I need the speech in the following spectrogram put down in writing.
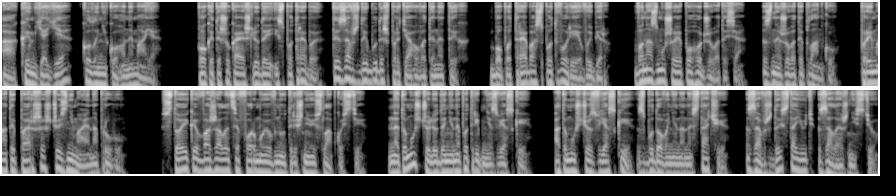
а ким я є, коли нікого немає. Поки ти шукаєш людей із потреби, ти завжди будеш притягувати не тих, бо потреба спотворює вибір. Вона змушує погоджуватися, знижувати планку, приймати перше, що знімає напругу. Стоїки вважали це формою внутрішньої слабкості, не тому, що людині не потрібні зв'язки, а тому, що зв'язки, збудовані на нестачі, завжди стають залежністю.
